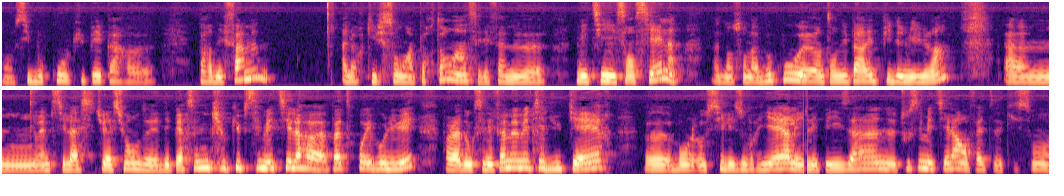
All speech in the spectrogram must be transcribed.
aussi beaucoup occupés par des femmes alors qu'ils sont importants. Hein, c'est les fameux euh, métiers essentiels euh, dont on a beaucoup euh, entendu parler depuis 2020, même si la situation des personnes qui occupent ces métiers-là n'a pas trop évolué. Voilà, donc c'est les fameux métiers du care, bon aussi les ouvrières, les, paysannes, tous ces métiers-là en fait qui sont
